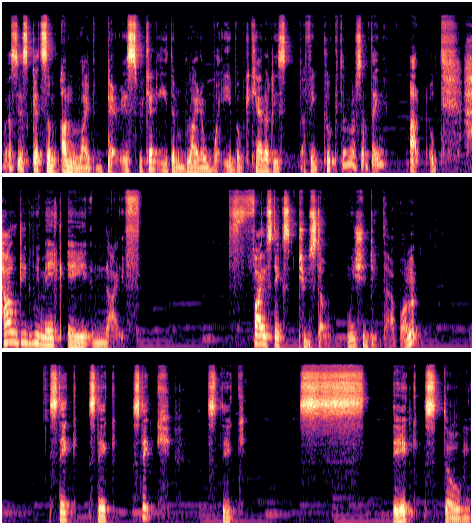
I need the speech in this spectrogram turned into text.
Let's just get some unripe berries. We can't eat them right away, but we can at least, I think, cook them or something. I don't know. How did we make a knife? Five sticks, two stone. We should do that one. Stick, stick, stick, stick, stick, stone,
